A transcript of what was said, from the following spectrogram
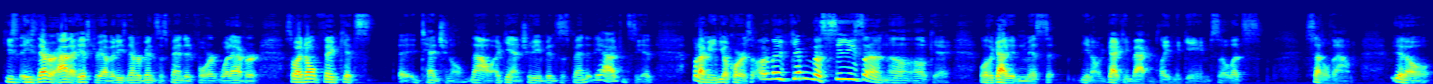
he's he's never had a history of it. He's never been suspended for it, whatever. So I don't think it's uh, intentional. Now again, should he have been suspended? Yeah, I can see it. But I mean, of course, oh, they've given the season. Oh, okay. Well, the guy didn't miss it. You know, the guy came back and played in the game. So let's settle down. You know,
